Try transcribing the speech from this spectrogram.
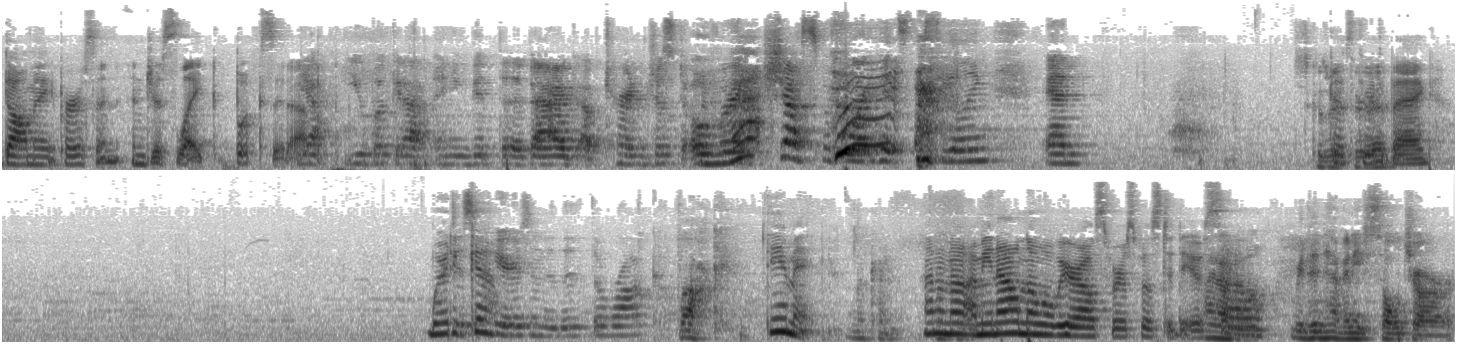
dominate person, and just like books it up. Yeah, you book it up and you get the bag upturned just over Ah. it, just before it hits the ceiling, and Just goes right Goes through, through the bag. Where'd it go? disappears into the, the rock. Fuck. Damn it! Okay. I don't know. I mean, I don't know what we were else we were supposed to do. I so don't know. We didn't have any soul jar.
